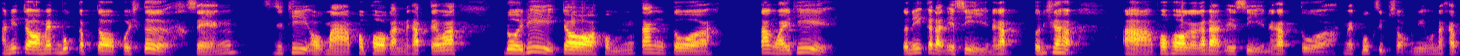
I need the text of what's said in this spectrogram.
อันนี้จอ macbook กับจอโปรเจคเตอร์แสงที่ออกมาพอๆกันนะครับ แต่ว่าโดยที่จอผมตั้งตัวตั้งไว้ที่ตัวนี้กระดาษ A4 นะครับ ตัวนี้ก็อ่าพอๆกับกระดาษ A4 นะครับ ตัว macbook 12 นิ้วนะครับ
